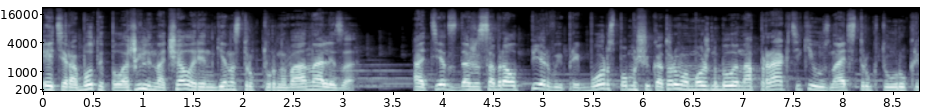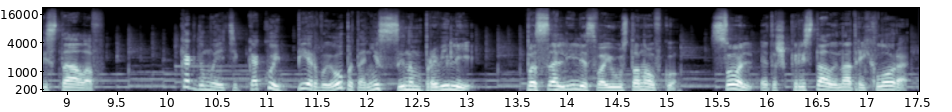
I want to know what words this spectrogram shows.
Эти работы положили начало рентгеноструктурного анализа. Отец даже собрал первый прибор, с помощью которого можно было на практике узнать структуру кристаллов. Как думаете, какой первый опыт они с сыном провели? Посолили свою установку. Соль — это ж кристаллы натрий хлора —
